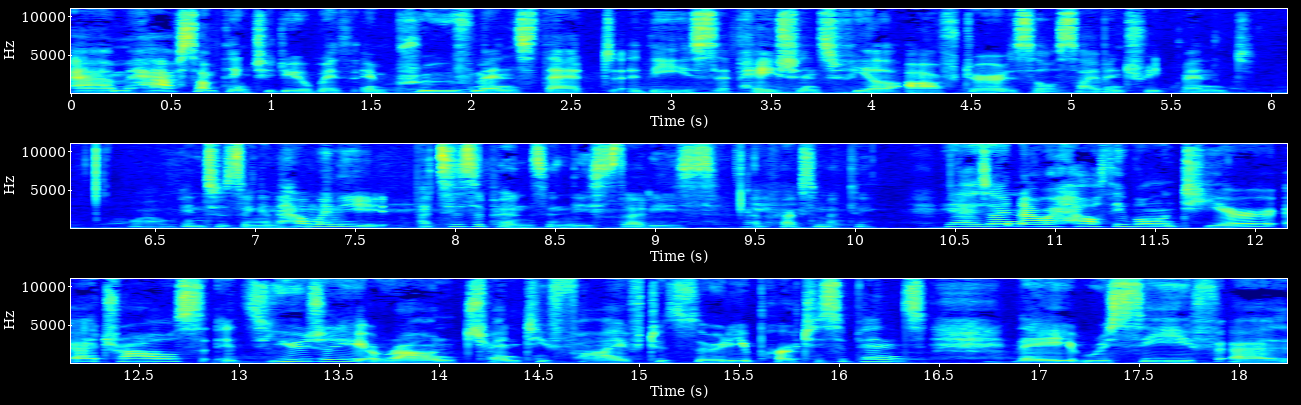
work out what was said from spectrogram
um, have something to do with improvements that these patients feel after psilocybin treatment. Wow, interesting. And how many participants in these studies approximately? Yeah, so in our healthy volunteer uh, trials, it's usually around 25 to 30 participants. They receive uh,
